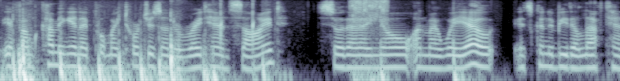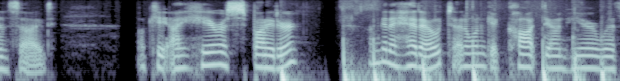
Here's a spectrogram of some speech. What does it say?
if I'm coming in, I put my torches on the right hand side so that I know on my way out, it's going to be the left hand side. Okay, I hear a spider. I'm going to head out. I don't want to get caught down here with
